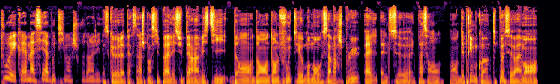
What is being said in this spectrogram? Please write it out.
tout est quand même assez abouti, moi, je trouve, dans la BD. Parce que la personnage principale est super investie dans, dans, dans le foot et au moment où ça marche plus, elle, elle, se, elle passe en, en déprime, quoi, un petit peu. C'est vraiment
